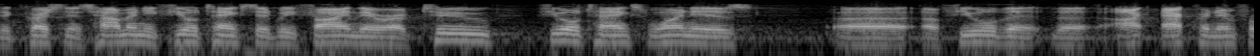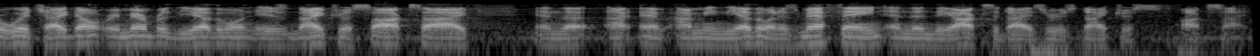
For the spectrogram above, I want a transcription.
the question is, how many fuel tanks did we find? There are two fuel tanks. One is uh, a fuel, the, the acronym for which I don't remember. The other one is nitrous oxide, and the, I, I mean, the other one is methane, and then the oxidizer is nitrous oxide.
